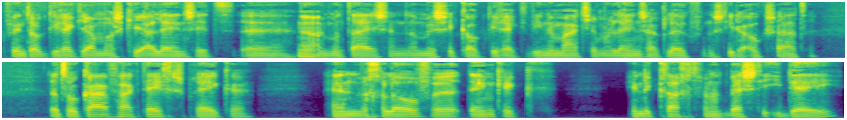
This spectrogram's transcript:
Ik vind ook direct jammer als ik hier alleen zit uh, ja. met Matthijs. En dan mis ik ook direct Wiener, Maartje en Marleen. Zou ik leuk vinden als die er ook zaten. Dat we elkaar vaak tegenspreken. En we geloven, denk ik, in de kracht van het beste idee.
